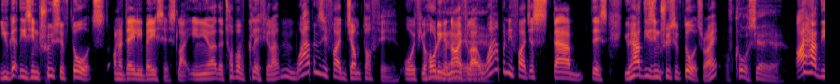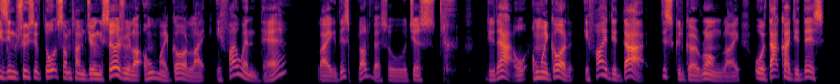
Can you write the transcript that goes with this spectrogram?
you get these intrusive thoughts on a daily basis. Like, you know, at the top of a cliff, you're like, hmm, what happens if I jumped off here? Or if you're holding a Yeah, knife, you're like, yeah. what happened if I just stabbed this? You have these intrusive thoughts, right? Of course, yeah, yeah. I have these intrusive thoughts sometimes during surgery, like, oh my God, like if I went there, like this blood vessel would just do that. Or oh my God, if I did that, this could go wrong. Like, or if that guy did this,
